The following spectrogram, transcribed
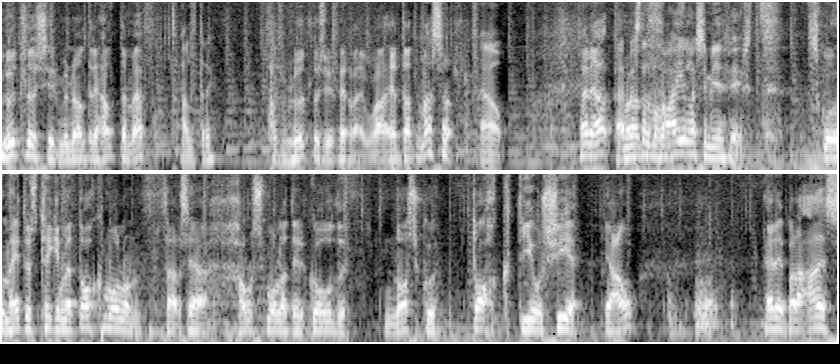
hlutlausir munu aldrei halda með Aldrei. Þessum hlutlausir í fyrra og það heldur allir massar Já, Herja, Það er mest að þvæla sem ég heyrt. Skoðum heitust tekin með dokkmólunum. Það er að segja hálsmólatir góðu Norsku dokk D.O.C. Já Herri, bara aðeins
